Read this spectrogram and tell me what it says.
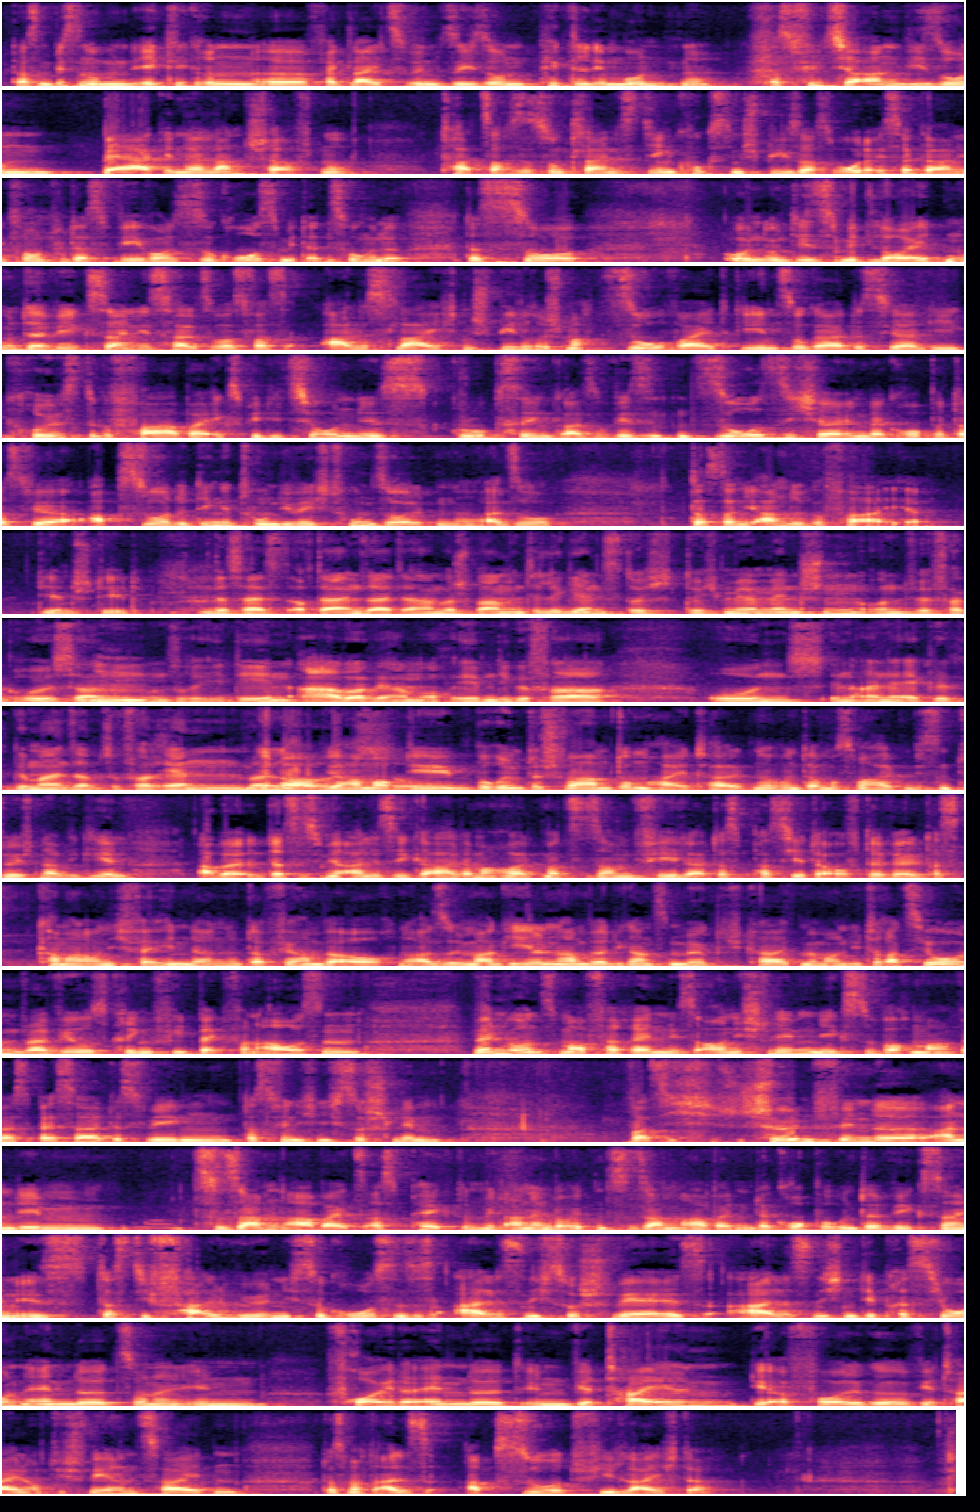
Das ist ein bisschen um einen ekligeren äh, Vergleich zu finden, wie so ein Pickel im Mund. Ne? Das fühlt sich ja an wie so ein Berg in der Landschaft. Ne? Tatsache ist es so ein kleines Ding, guckst ins Spiel, sagst, oh, da ist ja gar nichts, warum tut das weh, warum ist es so groß mit der Zunge? Ne? Das ist so, und, und dieses mit Leuten unterwegs sein ist halt sowas, was alles leicht und spielerisch macht, so weitgehend sogar, dass ja die größte Gefahr bei Expeditionen ist Groupthink. Also wir sind so sicher in der Gruppe, dass wir absurde Dinge tun, die wir nicht tun sollten. Ne? Also das ist dann die andere Gefahr eher, die entsteht. Das heißt, auf der einen Seite haben wir Schwarmintelligenz durch, durch mehr Menschen und wir vergrößern mhm. unsere Ideen, aber wir haben auch eben die Gefahr, uns in eine Ecke gemeinsam zu verrennen. Genau, wir haben auch so die berühmte Schwarmdummheit halt, ne? Und da muss man halt ein bisschen durchnavigieren. Aber das ist mir alles egal. Da machen wir halt mal zusammen Fehler. Das passiert ja auf der Welt. Das kann man auch nicht verhindern. Ne? Dafür haben wir auch, ne? also im Agilen haben wir die ganzen Möglichkeiten. Wir machen Iterationen, Reviews, kriegen Feedback von außen. Wenn wir uns mal verrennen, ist auch nicht schlimm. Nächste Woche machen wir es besser. Deswegen, das finde ich nicht so schlimm. Was ich schön finde an dem Zusammenarbeitsaspekt und mit anderen Leuten zusammenarbeiten, in der Gruppe unterwegs sein ist, dass die Fallhöhe nicht so groß ist, dass alles nicht so schwer ist, alles nicht in Depressionen endet, sondern in Freude endet, in wir teilen die Erfolge, wir teilen auch die schweren Zeiten. Das macht alles absurd viel leichter.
